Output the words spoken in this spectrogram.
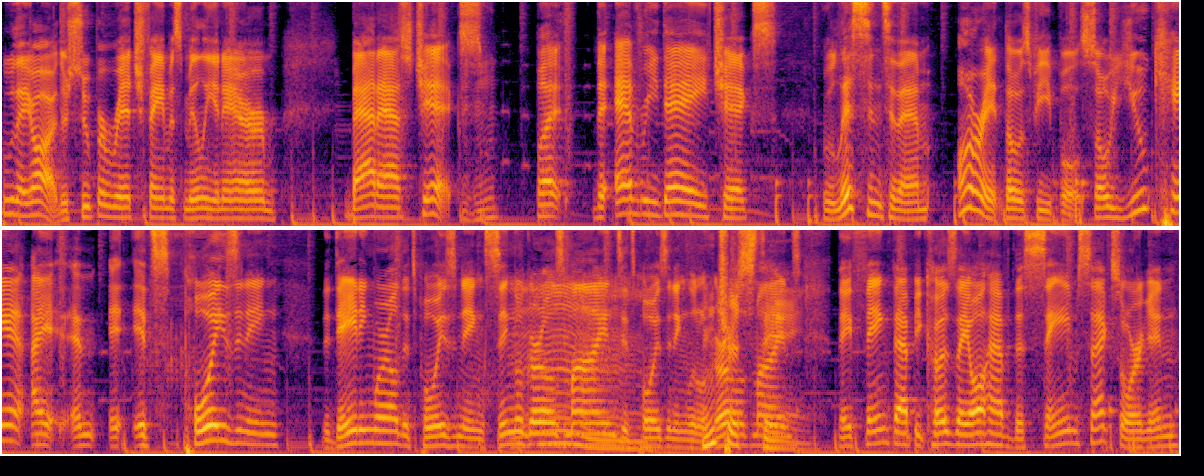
who they are. They're super rich, famous, millionaire, badass chicks. But the everyday chicks who listen to them aren't those people. So you can't I and it, it's poisoning the dating world, it's poisoning single girls' mm. minds, it's poisoning little girls' minds. They think that because they all have the same sex organ,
